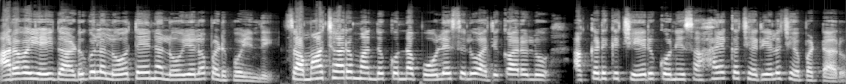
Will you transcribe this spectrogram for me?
అరవై ఐదు అడుగుల లోతైన లోయలో పడిపోయింది. సమాచారం అందుకున్న పోలీసులు అధికారులు అక్కడికి చేరుకొని సహాయక చర్యలు చేపట్టారు.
